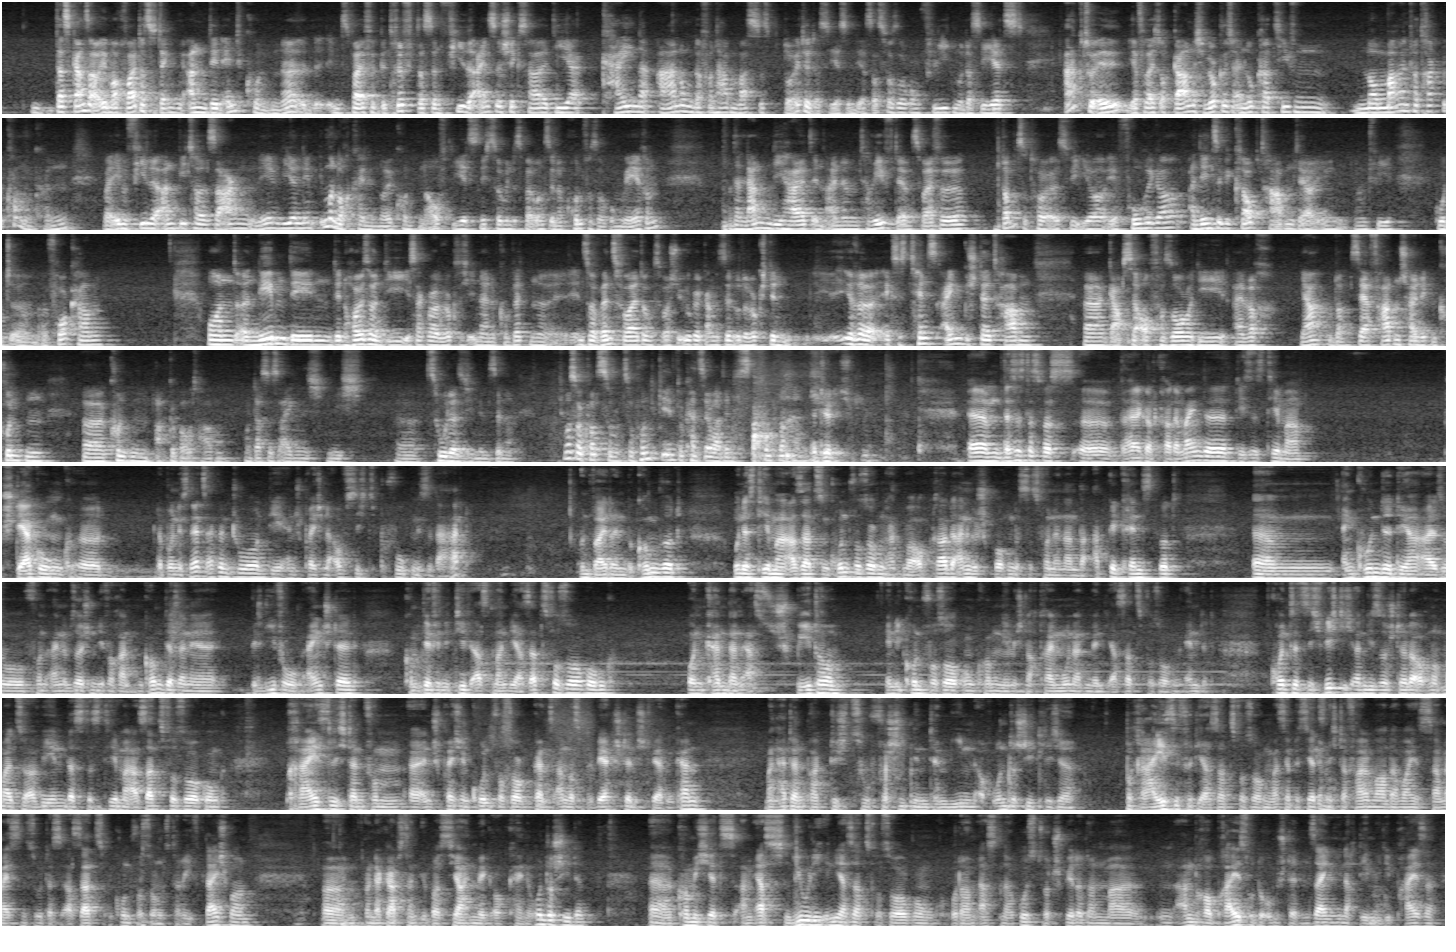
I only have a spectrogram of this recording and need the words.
das Ganze aber eben auch weiterzudenken an den Endkunden. Ne? Im Zweifel betrifft das dann viele Einzelschicksale, die ja keine Ahnung davon haben, was das bedeutet, dass sie jetzt in die Ersatzversorgung fliegen und dass sie jetzt aktuell ja vielleicht auch gar nicht wirklich einen lukrativen normalen Vertrag bekommen können, weil eben viele Anbieter sagen, nee, wir nehmen immer noch keine Neukunden auf, die jetzt nicht zumindest bei uns in der Grundversorgung wären. Und dann landen die halt in einem Tarif, der im Zweifel doppelt so teuer ist wie ihr, ihr voriger, an den sie geglaubt haben, der ihnen irgendwie gut äh, vorkam. Und äh, neben den, den Häusern, die, ich sag mal, wirklich in eine komplette Insolvenzverwaltung zum Beispiel übergegangen sind oder wirklich den, ihre Existenz eingestellt haben, äh, gab es ja auch Versorger, die einfach ja, unter sehr fadenscheinigen Gründen äh, Kunden abgebaut haben. Und das ist eigentlich nicht äh, zulässig in dem Sinne. Ich muss mal kurz zum, zum Hund gehen, du kannst ja mal den nächsten Punkt machen. Natürlich. Ähm, das ist das, was äh, der Herrgott gerade meinte, dieses Thema Stärkung äh, der Bundesnetzagentur, die entsprechende Aufsichtsbefugnisse da hat und weiterhin bekommen wird. Und das Thema Ersatz- und Grundversorgung hatten wir auch gerade angesprochen, dass das voneinander abgegrenzt wird. Ähm, ein Kunde, der also von einem solchen Lieferanten kommt, der seine Belieferung einstellt, kommt definitiv erstmal in die Ersatzversorgung und kann dann erst später in die Grundversorgung kommen, nämlich nach drei Monaten, wenn die Ersatzversorgung endet. Grundsätzlich wichtig an dieser Stelle auch nochmal zu erwähnen, dass das Thema Ersatzversorgung preislich dann vom äh, entsprechenden Grundversorgung ganz anders bewerkstelligt werden kann. Man hat dann praktisch zu verschiedenen Terminen auch unterschiedliche Preise für die Ersatzversorgung, was ja bis jetzt genau. nicht der Fall war. Da war es ja meistens so, dass Ersatz- und Grundversorgungstarif gleich waren. Ähm, genau. Und da gab es dann über das Jahr hinweg auch keine Unterschiede. Äh, komme ich jetzt am 1. Juli in die Ersatzversorgung oder am 1. August wird später dann mal ein anderer Preis unter Umständen sein, je nachdem wie die Preise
